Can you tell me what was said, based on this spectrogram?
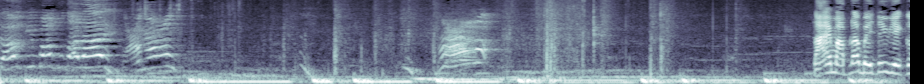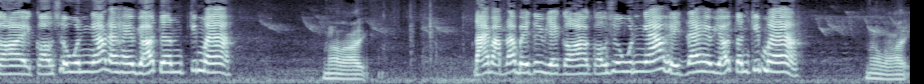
đỡ cái bóng của ta đây Đại mập đã bị tiêu diệt rồi Còn sư huynh ngáo đang theo dõi trên kiếm ma. Nó lại Đại mập đã bị tiêu diệt rồi Còn sư huynh ngáo thì đang theo dõi tên kiếm ma. Nó lại.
